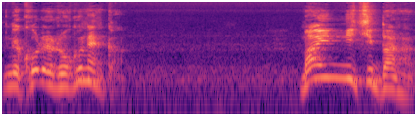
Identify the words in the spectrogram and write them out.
でこれ6年間。毎日バナナ。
